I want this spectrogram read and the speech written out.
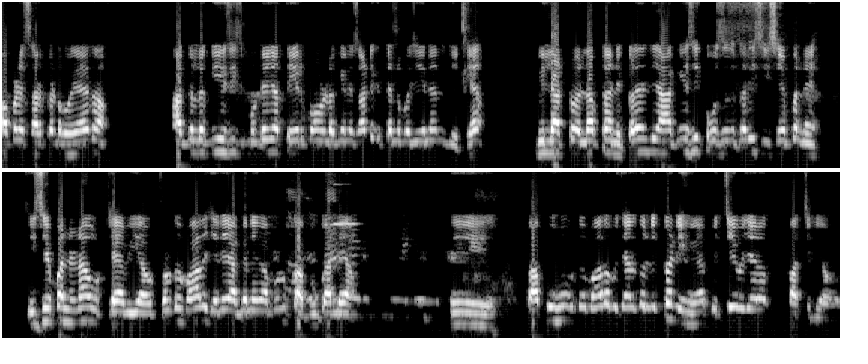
ਆਪਣੇ ਸਰਕਟ ਹੋਇਆ ਇਹਦਾ। ਅੱਗ ਲੱਗੀ ਅਸੀਂ ਮੁੰਡੇ ਜਾਂ ਤੇਲ ਪਾਉਣ ਲੱਗੇ ਨੇ 3:30 ਵਜੇ ਇਹਨਾਂ ਨੇ ਦੇਖਿਆ ਵੀ ਲੱਟ ਲਪਟਾ ਨਿਕਲਣ ਦੇ ਆ ਕੇ ਅਸੀਂ ਕੋਸ਼ਿਸ਼ ਕਰੀ ਸ਼ੀਸ਼ੇ ਭੰਨੇ। ਸ਼ੀਸ਼ੇ ਭੰਨਣਾ ਉੱਠਿਆ ਵੀ ਆ, ਉੱਠਣ ਤੋਂ ਬਾਅਦ ਜਿਹੜੇ ਅੱਗ ਨੇ ਕਾਬੂ ਨੂੰ ਕਾਬੂ ਕਰ ਲਿਆ। ਤੇ ਕਾਬੂ ਹੋਣ ਤੋਂ ਬਾਅਦ ਉਹ ਵਿਚਾਰੇ ਤੋਂ ਨਿਕਲ ਨਹੀਂ ਹੋਇਆ, ਪਿੱਛੇ ਵਿਚਾਰਾ ਬਚ ਗਿਆ ਉਹ।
